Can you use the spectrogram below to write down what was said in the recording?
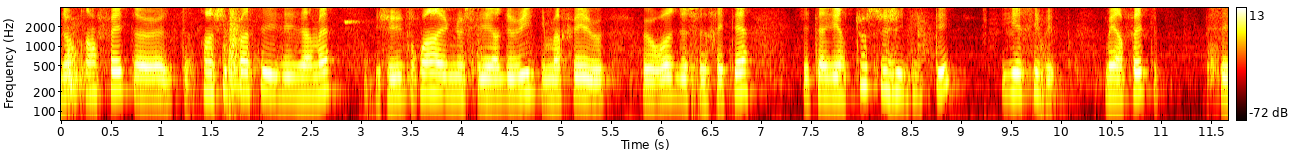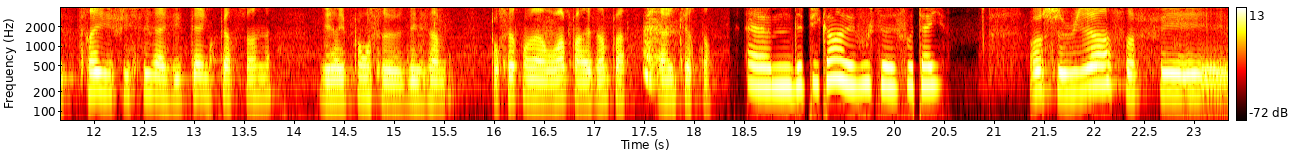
Donc en fait, euh, quand j'ai passé les examens, j'ai eu droit à une auxiliaire de vie qui m'a fait le, le rôle de secrétaire. C'est-à-dire tout ce que j'ai dicté, il écrivait. Mais en fait, c'est très difficile à dicter à une personne des réponses euh, d'examen. Pour ça qu'on a droit, par exemple, à, un tiers-temps. Euh, depuis quand avez-vous ce fauteuil? Oh, celui-là, ça fait.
